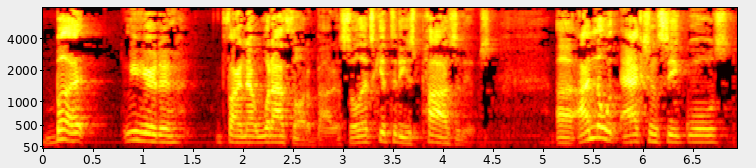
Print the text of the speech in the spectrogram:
But you're here to find out what I thought about it. So let's get to these positives. Uh, I know with action sequels,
